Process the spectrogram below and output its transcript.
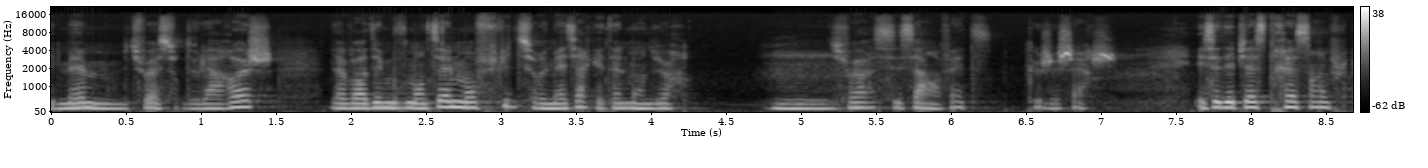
et même, tu vois, sur de la roche, d'avoir des mouvements tellement fluides sur une matière qui est tellement dure. Hmm. Tu vois, c'est ça en fait que je cherche. Et c'est des pièces très simples,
